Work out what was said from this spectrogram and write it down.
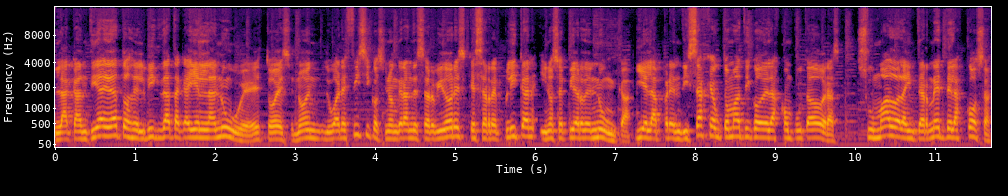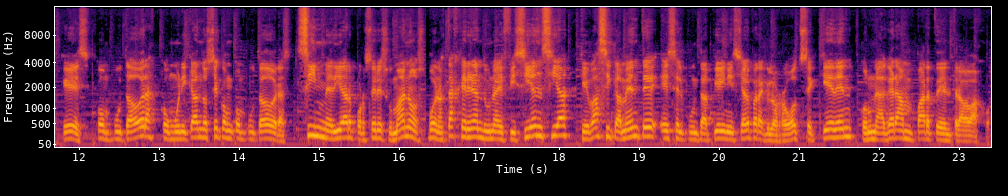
la cantidad de datos del Big Data que hay en la nube, esto es, no en lugares físicos, sino en grandes servidores que se replican y no se pierden nunca, y el aprendizaje automático de las computadoras, sumado a la Internet de las Cosas, que es computadoras comunicándose con computadoras sin mediar por seres humanos, bueno, está generando una eficiencia que básicamente es el puntapié inicial para que los robots se queden con una gran parte del trabajo.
